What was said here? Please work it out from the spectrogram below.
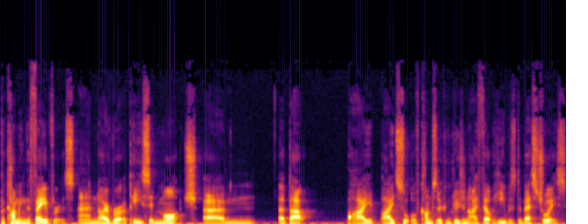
becoming the favourites. And I wrote a piece in March. Um, about I I'd sort of come to the conclusion that I felt he was the best choice.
